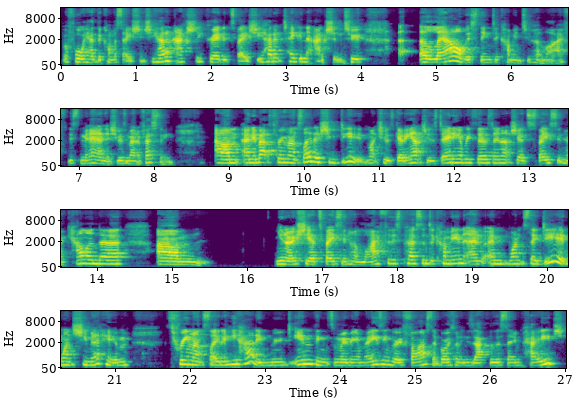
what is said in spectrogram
before we had the conversation. She hadn't actually created space. She hadn't taken the action to uh, allow this thing to come into her life, this man that she was manifesting. Um, and about three months later, she did. Like she was getting out, she was dating every Thursday night. She had space in her calendar. Um, you know, she had space in her life for this person to come in. And, and once they did, once she met him, three months later, he had. He moved in. Things were moving amazing, very fast. They're both on exactly the same page.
